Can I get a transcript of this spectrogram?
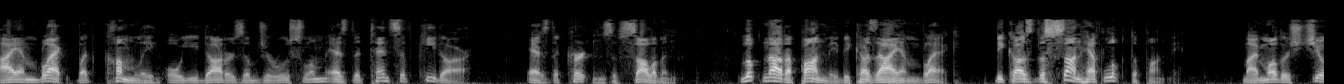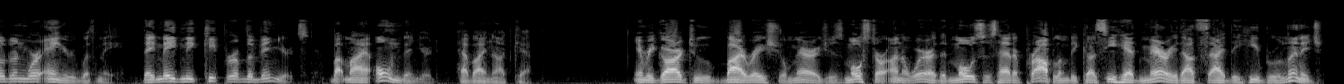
I am black but comely, O ye daughters of Jerusalem, as the tents of Kedar, as the curtains of Solomon. Look not upon me because I am black, because the sun hath looked upon me. My mother's children were angry with me. They made me keeper of the vineyards, but my own vineyard have I not kept. In regard to biracial marriages, most are unaware that Moses had a problem because he had married outside the Hebrew lineage.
